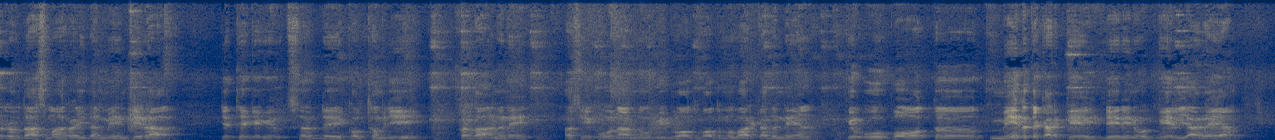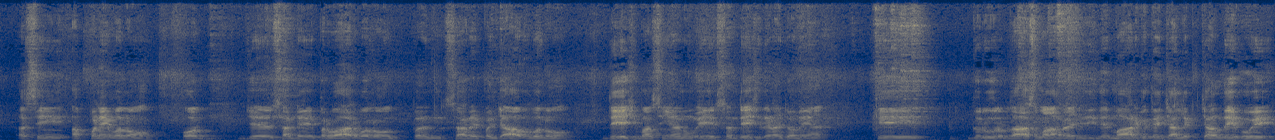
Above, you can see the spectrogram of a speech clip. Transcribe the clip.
ਰਵਿਦਾਸ ਮਹਾਰਾਜ ਦਾ ਮੇਨ ਡੇਰਾ ਜਿੱਥੇ ਕਿ ਸਾਡੇ ਕੁਲਥਮ ਜੀ ਪ੍ਰਧਾਨ ਨੇ, ਅਸੀਂ ਉਹਨਾਂ ਨੂੰ ਵੀ ਬਹੁਤ-ਬਹੁਤ ਮੁਬਾਰਕਾਂ ਦਿੰਦੇ ਆ ਕਿ ਉਹ ਬਹੁਤ ਮਿਹਨਤ ਕਰਕੇ ਡੇਰੇ ਨੂੰ ਅੱਗੇ ਲਿਜਾ ਰਹੇ ਆ। ਅਸੀਂ ਆਪਣੇ ਵੱਲੋਂ ਔਰ ਜੇ ਸਾਡੇ ਪਰਿਵਾਰ ਵੱਲੋਂ ਸਾਰੇ ਪੰਜਾਬ ਵੱਲੋਂ ਦੇਸ਼ ਵਾਸੀਆਂ ਨੂੰ ਇਹ ਸੰਦੇਸ਼ ਦੇਣਾ ਚਾਹੁੰਦੇ ਆ ਕਿ ਗੁਰੂ ਰਵਿਦਾਸ ਮਹਾਰਾਜ ਜੀ ਦੇ ਮਾਰਗ ਤੇ ਚੱਲ, ਚੱਲਦੇ ਹੋਏ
